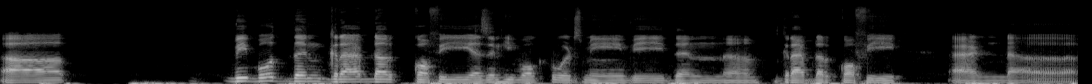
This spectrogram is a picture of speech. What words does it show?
Uh, we both then grabbed our coffee, as in he walked towards me. We then uh, grabbed our coffee and uh,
